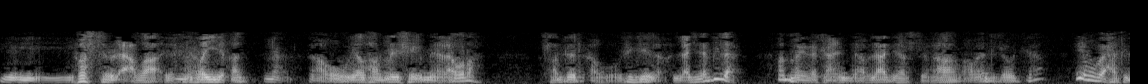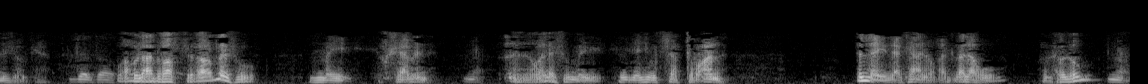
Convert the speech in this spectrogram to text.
يفصل الأعضاء كان نعم. ضيقا نعم. أو يظهر من شيء من العورة صدر أو رجل الأجنبي لا أما إذا كان عند أولادها الصغار أو عند زوجها هي مباحة لزوجها وأولادها الصغار ليسوا ممن يخشى منه نعم. وليسوا ممن يجب التستر عنه إلا إذا كانوا قد بلغوا الحلم نعم.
